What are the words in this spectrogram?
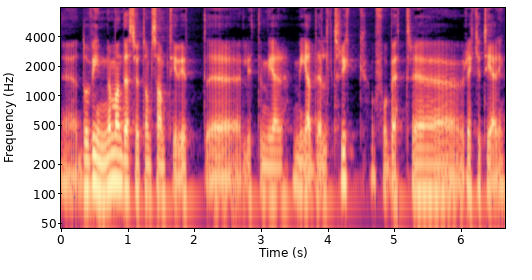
Eh, då vinner man dessutom samtidigt lite mer medeltryck och får bättre rekrytering.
